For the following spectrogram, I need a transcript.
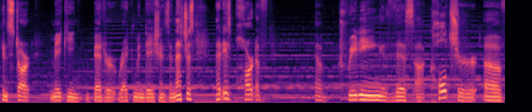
can start making better recommendations and that's just that is part of of creating this uh, culture of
